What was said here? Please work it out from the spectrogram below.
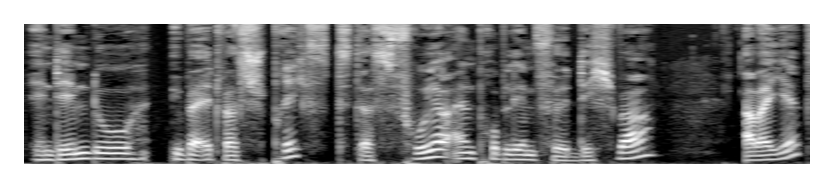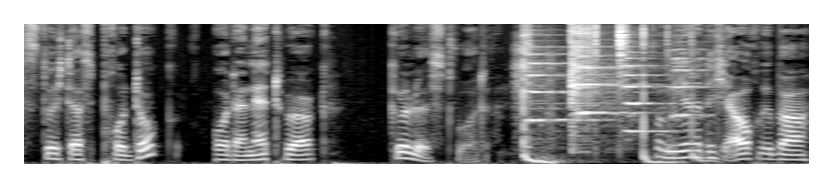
indem du über etwas sprichst, das früher ein Problem für dich war, aber jetzt durch das Produkt oder Network gelöst wurde. Informiere dich auch über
